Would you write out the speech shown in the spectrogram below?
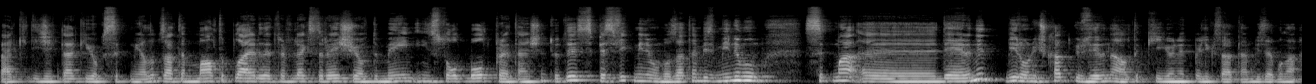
belki diyecekler ki yok sıkmayalım. Zaten multiplier that reflects the ratio of the main installed bolt pretension to the specific minimum. Zaten biz minimum sıkma e, değerinin 1.13 kat üzerine aldık ki yönetmelik zaten bize buna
